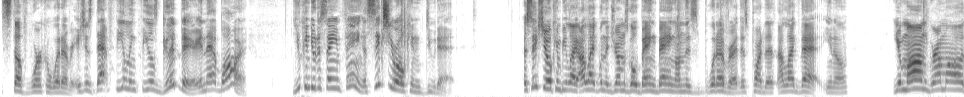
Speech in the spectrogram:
stuff work or whatever. It's just that feeling feels good there in that bar. You can do the same thing. A six year old can do that. A six year old can be like, I like when the drums go bang bang on this whatever at this part. I like that. You know, your mom, grandma,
